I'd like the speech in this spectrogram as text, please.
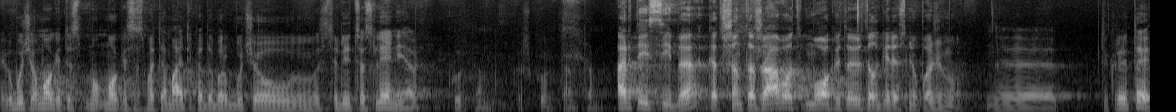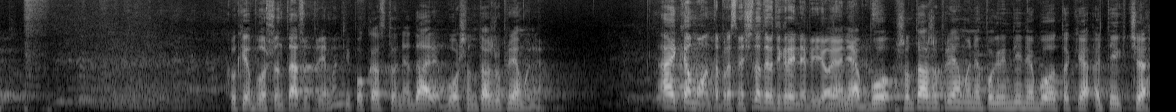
Jeigu būčiau mokytis, mo- mokęsis matematiką, dabar būčiau Silicijos lėnėje ar kur ten, kažkur ten tam. Ar teisybė, kad šantažavot mokytojus dėl geresnių pažymių? E, tikrai taip. Kokia buvo šantažo priemonė? Tipo, kas to nedarė? Buvo šantažo priemonė. Ai, kamon, ta prasme, šitą tai jau tikrai nebijoju. Ne, ne, buvo, šantažo priemonė pagrindinė buvo tokia, ateik čia.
